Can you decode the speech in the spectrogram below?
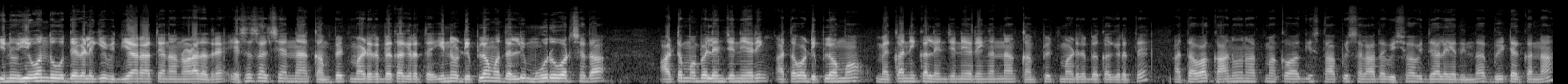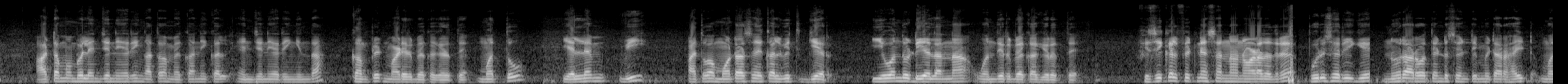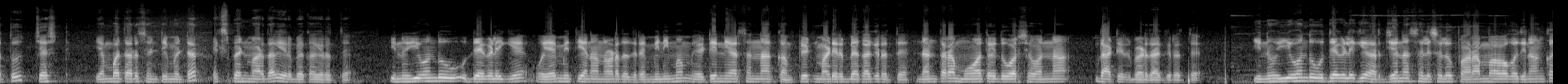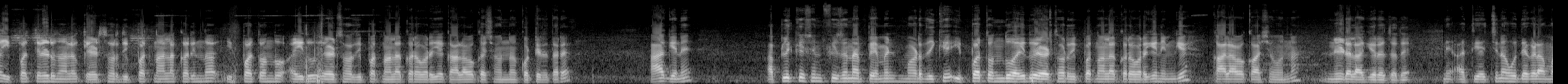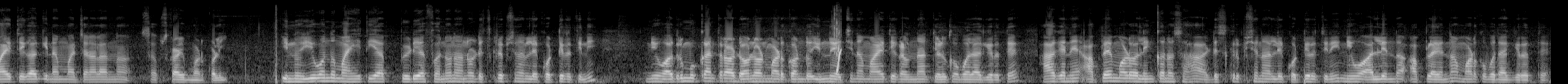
ಇನ್ನು ಈ ಒಂದು ಹುದ್ದೆಗಳಿಗೆ ವಿದ್ಯಾರ್ಹತೆಯನ್ನು ನೋಡೋದಾದರೆ ಎಸ್ ಎಸ್ ಎಲ್ ಸಿಯನ್ನು ಕಂಪ್ಲೀಟ್ ಮಾಡಿರಬೇಕಾಗಿರುತ್ತೆ. ಇನ್ನು ಡಿಪ್ಲೊಮೊದಲ್ಲಿ ಮೂರು ವರ್ಷದ ಆಟೋಮೊಬೈಲ್ ಇಂಜಿನಿಯರಿಂಗ್ ಅಥವಾ ಡಿಪ್ಲೊಮೊ ಮೆಕ್ಯಾನಿಕಲ್ ಇಂಜಿನಿಯರಿಂಗನ್ನು ಕಂಪ್ಲೀಟ್ ಮಾಡಿರಬೇಕಾಗಿರುತ್ತೆ. ಅಥವಾ ಕಾನೂನಾತ್ಮಕವಾಗಿ ಸ್ಥಾಪಿಸಲಾದ ವಿಶ್ವವಿದ್ಯಾಲಯದಿಂದ ಬಿ ಟೆಕ್ಕನ್ನು ಆಟೋಮೊಬೈಲ್ ಇಂಜಿನಿಯರಿಂಗ್ ಅಥವಾ ಮೆಕ್ಯಾನಿಕಲ್ ಇಂಜಿನಿಯರಿಂಗಿಂದ ಕಂಪ್ಲೀಟ್ ಮಾಡಿರಬೇಕಾಗಿರುತ್ತೆ. ಮತ್ತು ಎಲ್ ಎಂ ವಿ ಅಥವಾ ಮೋಟಾರ್ ಸೈಕಲ್ ವಿತ್ ಗೇರ್ ಈ ಒಂದು ಡಿ ಎಲ್ ಅನ್ನು ಹೊಂದಿರಬೇಕಾಗಿರುತ್ತೆ. ಫಿಸಿಕಲ್ ಫಿಟ್ನೆಸ್ಸನ್ನು ನೋಡೋದಾದರೆ ಪುರುಷರಿಗೆ ನೂರ ಅರವತ್ತೆಂಟು ಸೆಂಟಿಮೀಟರ್ ಹೈಟ್ ಮತ್ತು ಚೆಸ್ಟ್ ಎಂಬತ್ತಾರು ಸೆಂಟಿಮೀಟರ್ ಎಕ್ಸ್ಪೆಂಡ್ ಮಾಡಿದಾಗ ಇರಬೇಕಾಗಿರುತ್ತೆ. ಇನ್ನು ಈ ಒಂದು ಹುದ್ದೆಗಳಿಗೆ ವಯೋಮಿತಿಯನ್ನು ನೋಡೋದಾದರೆ ಮಿನಿಮಮ್ ಏಯ್ಟೀನ್ ಇಯರ್ಸನ್ನು ಕಂಪ್ಲೀಟ್ ಮಾಡಿರಬೇಕಾಗಿರುತ್ತೆ. ನಂತರ ಮೂವತ್ತೈದು ವರ್ಷವನ್ನು ದಾಟಿರಬೇಡ್ದಾಗಿರುತ್ತೆ. ಇನ್ನು ಈ ಒಂದು ಹುದ್ದೆಗಳಿಗೆ ಅರ್ಜಿಯನ್ನು ಸಲ್ಲಿಸಲು ಪ್ರಾರಂಭವಾಗುವ ದಿನಾಂಕ ಇಪ್ಪತ್ತೆರಡು ನಾಲ್ಕು ಎರಡು ಸಾವಿರದ ಇಪ್ಪತ್ತ್ನಾಲ್ಕರಿಂದ ಇಪ್ಪತ್ತೊಂದು ಐದು ಎರಡು ಸಾವಿರದ ಇಪ್ಪತ್ತ್ನಾಲ್ಕರವರೆಗೆ ಕಾಲಾವಕಾಶವನ್ನು ಕೊಟ್ಟಿರ್ತಾರೆ. ಹಾಗೆಯೇ ಅಪ್ಲಿಕೇಶನ್ ಫೀಸನ್ನು ಪೇಮೆಂಟ್ ಮಾಡೋದಕ್ಕೆ ಇಪ್ಪತ್ತೊಂದು ಐದು ಎರಡು ಸಾವಿರದ ಇಪ್ಪತ್ತ್ನಾಲ್ಕರವರೆಗೆ ನಿಮಗೆ ಕಾಲಾವಕಾಶವನ್ನು ನೀಡಲಾಗಿರುತ್ತದೆ. ಅತಿ ಹೆಚ್ಚಿನ ಹುದ್ದೆಗಳ ಮಾಹಿತಿಗಾಗಿ ನಮ್ಮ ಚಾನಲನ್ನು ಸಬ್ಸ್ಕ್ರೈಬ್ ಮಾಡ್ಕೊಳ್ಳಿ. ಇನ್ನು ಈ ಒಂದು ಮಾಹಿತಿಯ ಪಿ ಡಿ ಎಫನ್ನು ನಾನು ಡಿಸ್ಕ್ರಿಪ್ಷನಲ್ಲಿ ಕೊಟ್ಟಿರ್ತೀನಿ. ನೀವು ಅದ್ರ ಮುಖಾಂತರ ಡೌನ್ಲೋಡ್ ಮಾಡಿಕೊಂಡು ಇನ್ನೂ ಹೆಚ್ಚಿನ ಮಾಹಿತಿಗಳನ್ನು ತಿಳ್ಕೊಬೋದಾಗಿರುತ್ತೆ. ಹಾಗೆಯೇ ಅಪ್ಲೈ ಮಾಡುವ ಲಿಂಕನ್ನು ಸಹ ಡಿಸ್ಕ್ರಿಪ್ಷನಲ್ಲಿ ಕೊಟ್ಟಿರ್ತೀನಿ. ನೀವು ಅಲ್ಲಿಂದ ಅಪ್ಲೈಯನ್ನು ಮಾಡ್ಕೋಬೋದಾಗಿರುತ್ತೆ.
